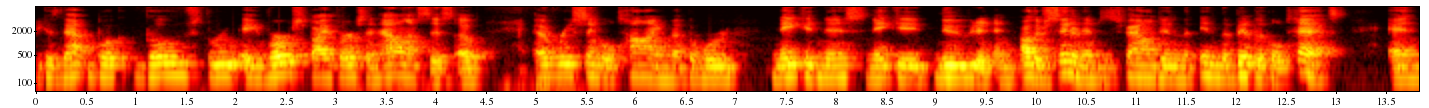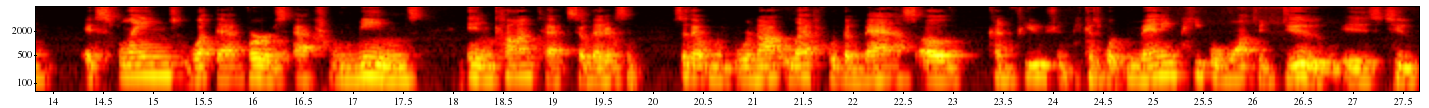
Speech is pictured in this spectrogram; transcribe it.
because that book goes through a verse by verse analysis of every single time that the word nakedness, naked, nude, and, and other synonyms is found in the, in the biblical text and explains what that verse actually means in context so that it's so that we're not left with a mass of confusion because what many people want to do is to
